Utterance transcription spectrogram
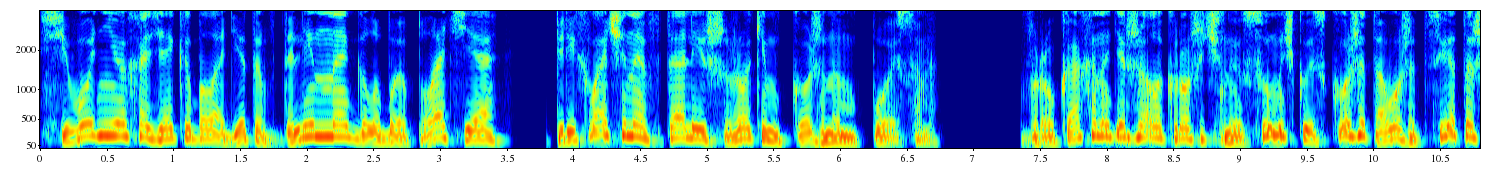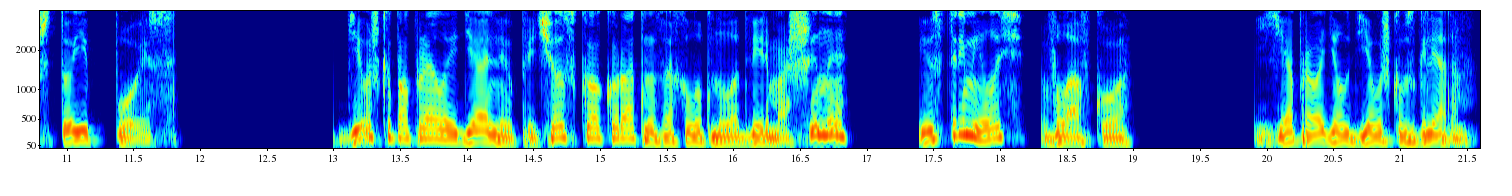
Сегодня ее хозяйка была одета в длинное голубое платье, перехваченное в талии широким кожаным поясом. В руках она держала крошечную сумочку из кожи того же цвета, что и пояс. Девушка поправила идеальную прическу, аккуратно захлопнула дверь машины и устремилась в лавку. Я проводил девушку взглядом,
